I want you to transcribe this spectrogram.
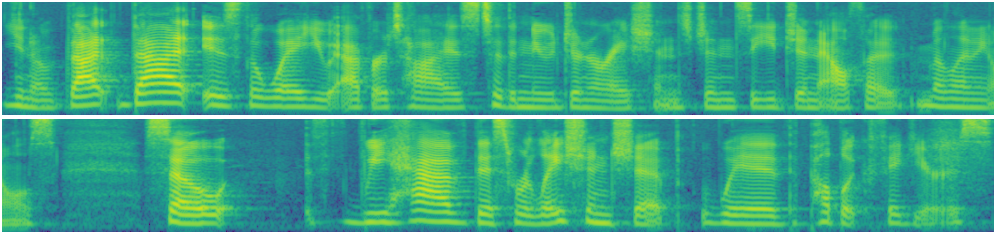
you know, that that is the way you advertise to the new generations, Gen Z, Gen Alpha, millennials. So we have this relationship with public figures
